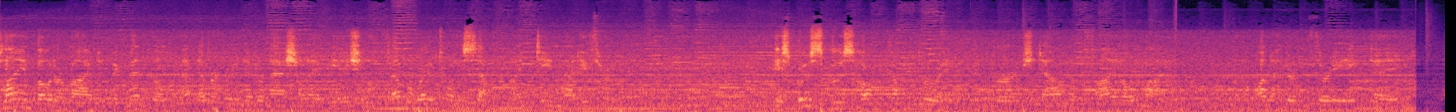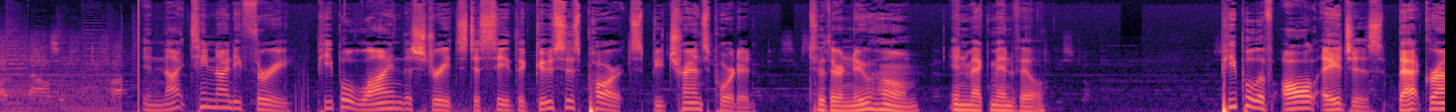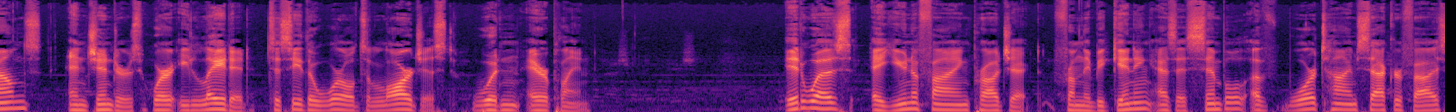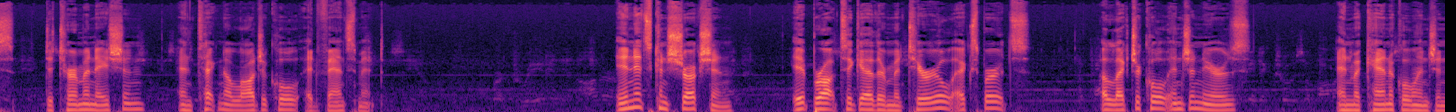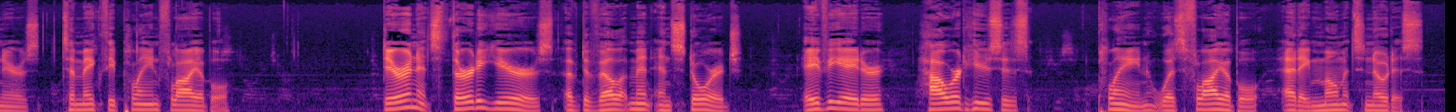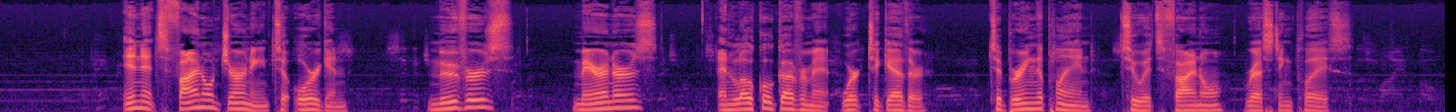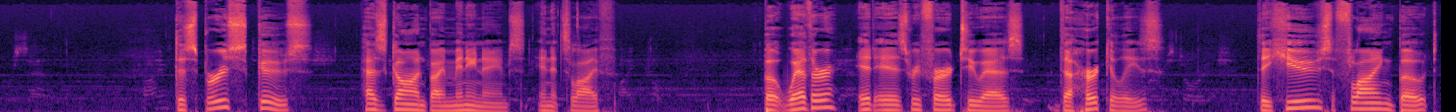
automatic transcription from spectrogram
Flying boat arrived at McMinnville at Evergreen International Aviation on February 27, 1993. A Spruce Goose homecoming parade converged down the final mile on a 138-day, 1,055 In 1993, people lined the streets to see the goose's parts be transported to their new home in McMinnville. People of all ages, backgrounds, and genders were elated to see the world's largest wooden airplane. It was a unifying project from the beginning as a symbol of wartime sacrifice, determination, and technological advancement. In its construction, it brought together material experts, electrical engineers, and mechanical engineers to make the plane flyable. During its 30 years of development and storage, aviator Howard Hughes's plane was flyable at a moment's notice. In its final journey to Oregon, movers, mariners, and local government worked together to bring the plane to its final resting place. The spruce goose has gone by many names in its life, but whether it is referred to as the Hercules, the Hughes flying boat,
